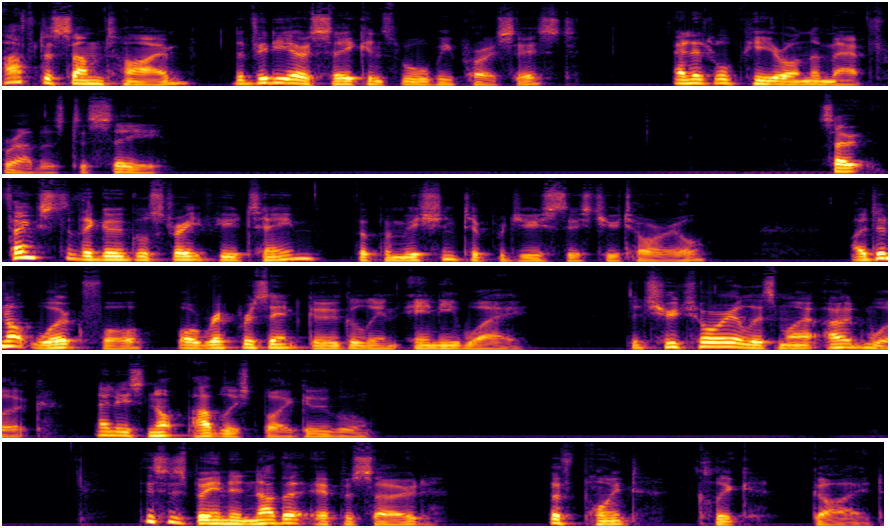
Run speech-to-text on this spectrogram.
After some time, the video sequence will be processed and it will appear on the map for others to see. So thanks to the Google Street View team for permission to produce this tutorial. I do not work for or represent Google in any way. The tutorial is my own work and is not published by Google. This has been another episode of Point Click Guide.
